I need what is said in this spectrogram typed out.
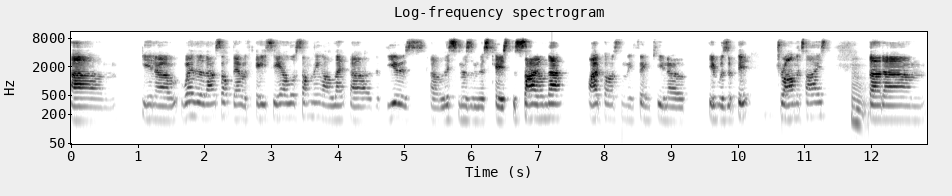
Um, you know, whether that's up there with ACL or something, I'll let uh, the viewers, uh, listeners in this case, decide on that. I personally think, you know, it was a bit dramatized, Hmm. but um,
